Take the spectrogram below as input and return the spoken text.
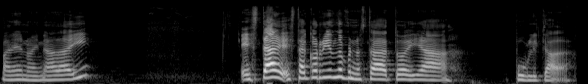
¿vale? No hay nada ahí. Está, está corriendo, pero no está todavía publicada.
